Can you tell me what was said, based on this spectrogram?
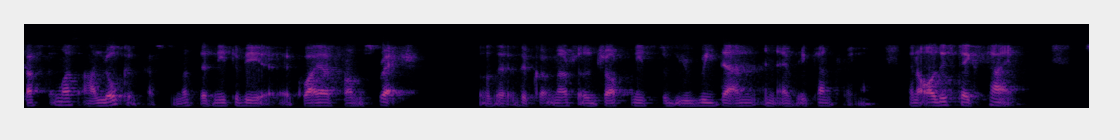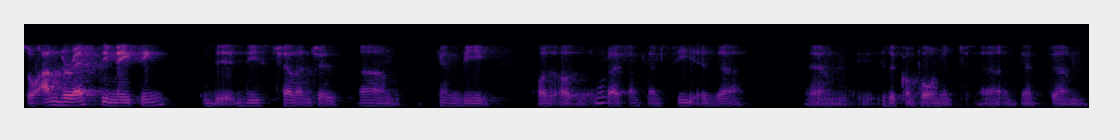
customers are local customers that need to be acquired from scratch. So the, the commercial job needs to be redone in every country. And all this takes time. So underestimating the, these challenges um, can be, or, or, what I sometimes see is a, um, is a component uh, that, um,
